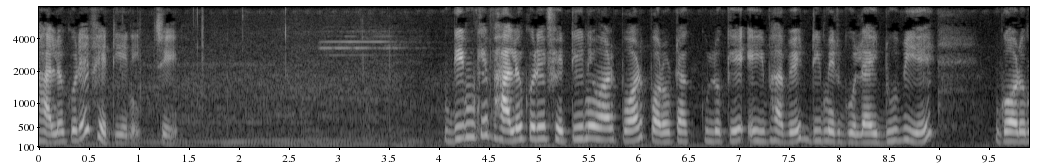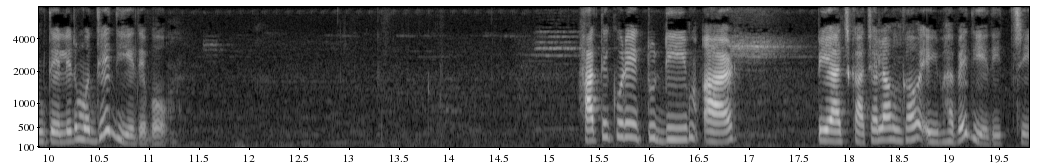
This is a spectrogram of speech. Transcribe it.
ভালো করে ফেটিয়ে নিচ্ছি। ডিমকে ভালো করে ফেটিয়ে নেওয়ার পর পরোটাগুলোকে এইভাবে ডিমের গোলায় ডুবিয়ে গরম তেলের মধ্যে দিয়ে দেব। হাতে করে একটু ডিম আর পেঁয়াজ, কাঁচা লঙ্কাও এইভাবে দিয়ে দিচ্ছি।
